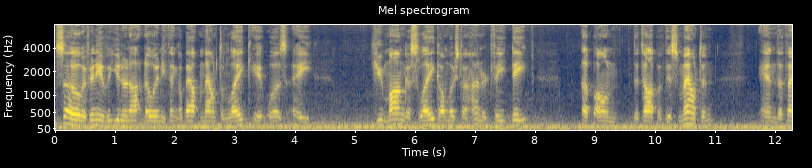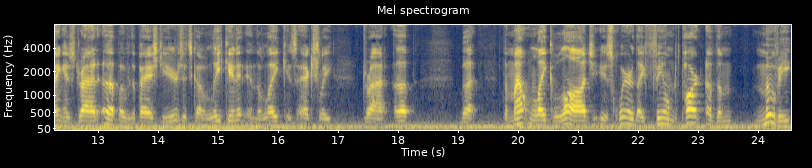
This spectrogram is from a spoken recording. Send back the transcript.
So, if any of you do not know anything about Mountain Lake, it was a humongous lake, almost 100 feet deep, up on the top of this mountain and the thing has dried up over the past years. It's got a leak in it and the lake is actually dried up. But the Mountain Lake Lodge is where they filmed part of the movie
